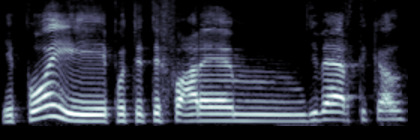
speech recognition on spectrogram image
E poi potete fare um, di vertical,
